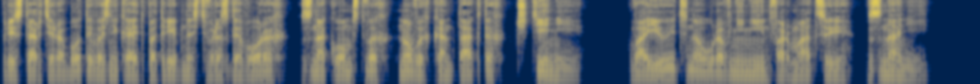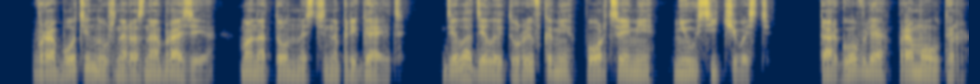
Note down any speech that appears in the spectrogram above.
При старте работы возникает потребность в разговорах, знакомствах, новых контактах, чтении. Воюет на уровне неинформации, знаний. В работе нужно разнообразие. Монотонность напрягает. Дела делает урывками, порциями, неусидчивость. Торговля, промоутер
